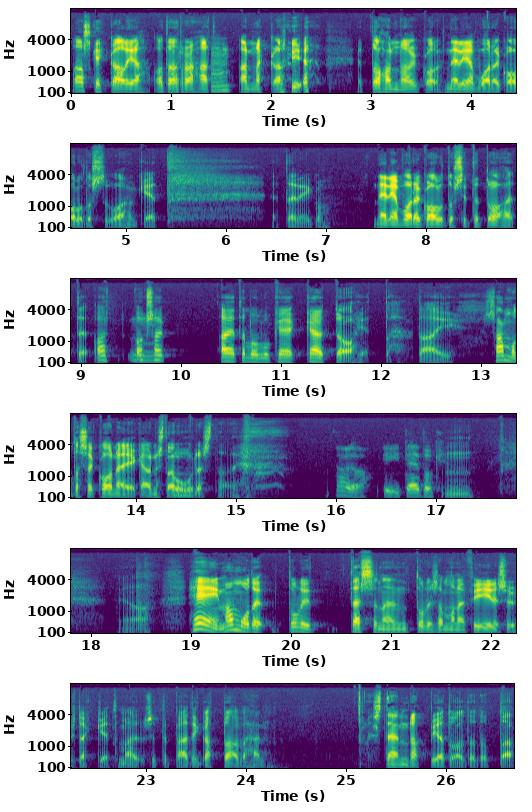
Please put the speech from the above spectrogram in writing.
laske kalja, ota rahat, mm. anna kalja. Että tohon noin neljän vuoden koulutus tuohonkin, että, että niin kuin, neljän vuoden koulutus sitten tuohon, että o, mm. onko sä ajatellut lukea käyttöohjetta tai sammuta se kone ja käynnistä mm. uudestaan. No joo, IT-tuki. Mm. Joo. Hei, mä muuten tuli tässä näin, tuli semmoinen fiilis yhtäkkiä, että mä sitten päätin katsoa vähän stand-upia tuolta tota,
